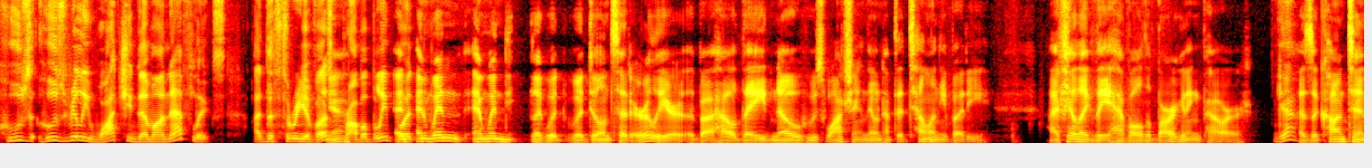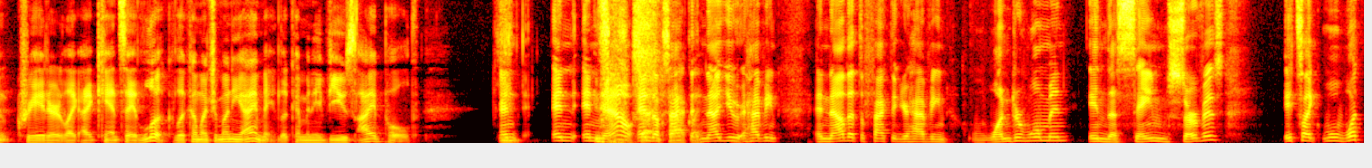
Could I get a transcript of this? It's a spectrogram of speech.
who's who's really watching them on Netflix? Uh, the three of us Yeah. probably, but and, and when and when like what what Dylan said earlier about how they know who's watching, they don't have to tell anybody. I feel like they have all the bargaining power. Yeah. As a content creator, like I can't say, look, look how much money I made, look how many views I pulled. and and and now and the fact that now you're having and now that the fact that you're having Wonder Woman in the same service, it's like, well, what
